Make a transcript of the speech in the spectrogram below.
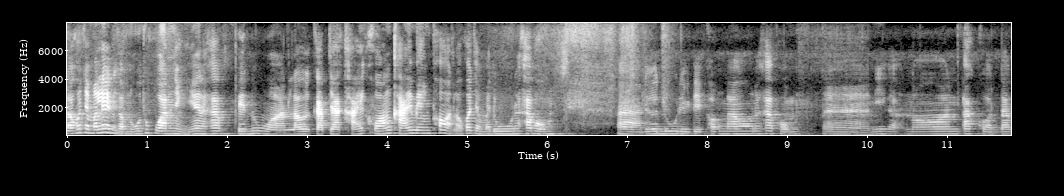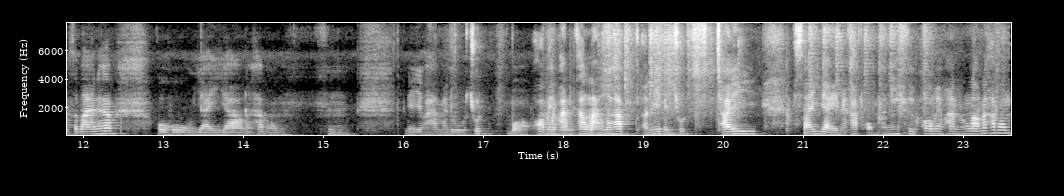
เราก็จะมาเล่นกับหนูทุกวันอย่างเงี้ยนะครับ เป็นทุกวันเรากลับจากขายของขายแมงทอดเราก็จะมาดูนะครับ ผม อ่า เดินดูเด็กๆของเรานะครับ ผม อ่า นี่ก็นอนพักผ่อนตามสบายนะครับ โอ้โหใหญ่ยาวนะครับ ผม เดี๋ยวจะพามาดูชุดบ่อพ่อแม่พันธุ์ข้างหลังนะครับ อันนี้เป็นชุดใช้ไซส์ใหญ่นะครับ ผม อันนี้คือพ่อแม่พันธุ์ของเรานะครับ ผม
